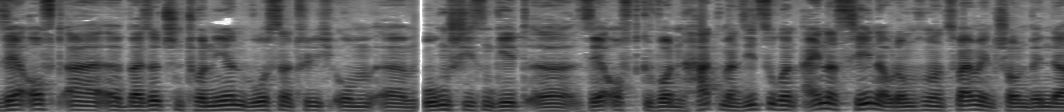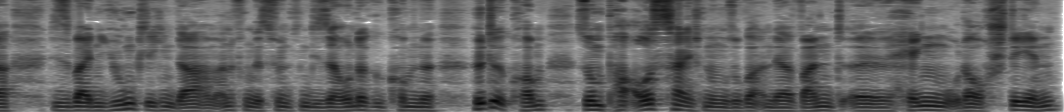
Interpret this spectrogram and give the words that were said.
sehr oft äh, bei solchen Turnieren, wo es natürlich um ähm, Bogenschießen geht, äh, sehr oft gewonnen hat. Man sieht sogar in einer Szene, aber da muss man zweimal hinschauen, wenn da diese beiden Jugendlichen da am Anfang des Films diese heruntergekommene Hütte kommen, so ein paar Auszeichnungen sogar an der Wand äh, hängen oder auch stehen.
